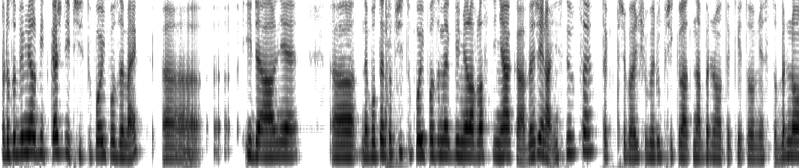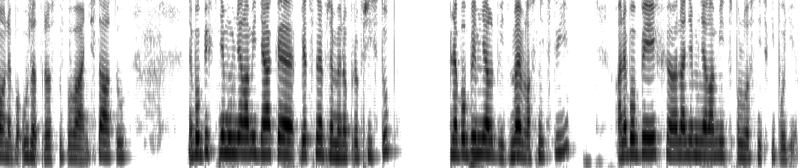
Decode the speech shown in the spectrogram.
Proto by měl být každý přístupový pozemek, uh, ideálně, uh, nebo tento přístupový pozemek by měla vlastně nějaká veřejná instituce, tak třeba když uvedu příklad na Brno, tak je to město Brno nebo Úřad pro zastupování státu, nebo bych k němu měla mít nějaké věcné břemeno pro přístup, nebo by měl být v mém vlastnictví, anebo bych na něm měla mít spoluvlastnický podíl.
